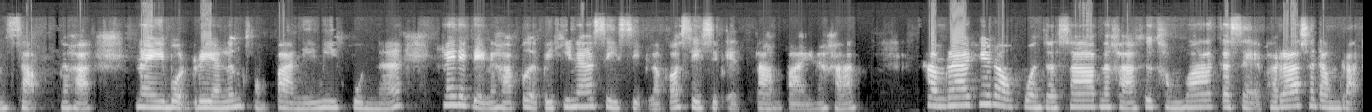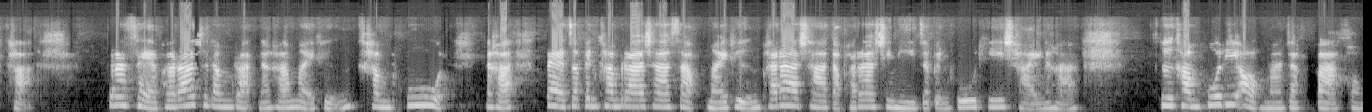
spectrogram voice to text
ำศัพท์นะคะ ในบทเรียนเรื่องของป่านนี้มีคุณนะ ให้เด็กๆนะคะ เปิดไปที่หน้า 40 แล้วก็ 41 ตามไปนะคะ คำแรกที่เราควรจะทราบนะคะ คือคำว่ากระแสพระราชดำรัสค่ะ กระแสพระราชดำรัสนะคะ หมายถึงคำพูดนะคะ แต่จะเป็นคำราชาศัพท์ หมายถึงพระราชากับพระราชินีจะเป็นผู้ที่ใช้นะคะ คือคำพูดที่ออกมาจากปากของ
